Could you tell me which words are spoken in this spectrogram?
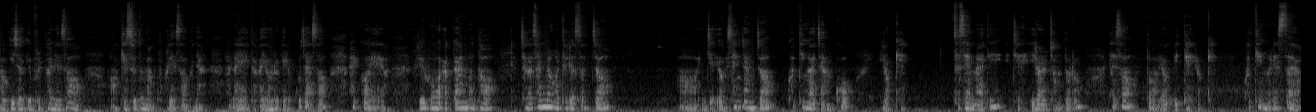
여기저기 불편해서 어, 개수도 많고 그래서 그냥 하나에다가 여러 개를 꽂아서 할 거예요. 그리고 아까 한 번 더 제가 설명을 드렸었죠. 어, 이제 여기 생장점 커팅하지 않고 이렇게 두세 마디 이제 이럴 정도로 해서 또 여기 밑에 이렇게 커팅을 했어요.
